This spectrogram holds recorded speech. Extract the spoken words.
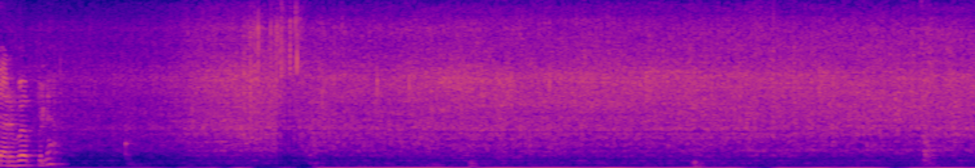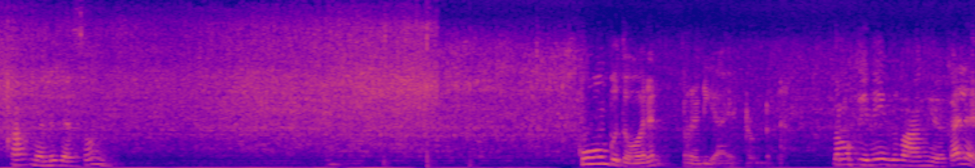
കറിവേപ്പില. ആ നല്ല രസമാണ് കൂമ്പ് തോരൻ റെഡി ആയിട്ടുണ്ട്. നമുക്കിനി ഇത് വാങ്ങി വെക്കാം അല്ലേ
